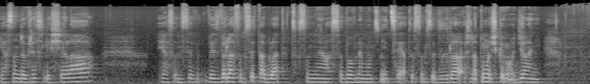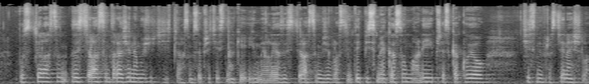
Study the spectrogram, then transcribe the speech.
Já jsem dobře slyšela, já jsem si, vyzvedla jsem si tablet, co jsem měla s sebou v nemocnici a to jsem si vyzvedla až na tom lůžkovém oddělení. Pustila jsem, zjistila jsem teda, že nemůžu číst. Chtěla jsem si přečíst nějaký e-mail a zjistila jsem, že vlastně ty písmenka jsou malý, přeskakují, číst mi prostě nešlo.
